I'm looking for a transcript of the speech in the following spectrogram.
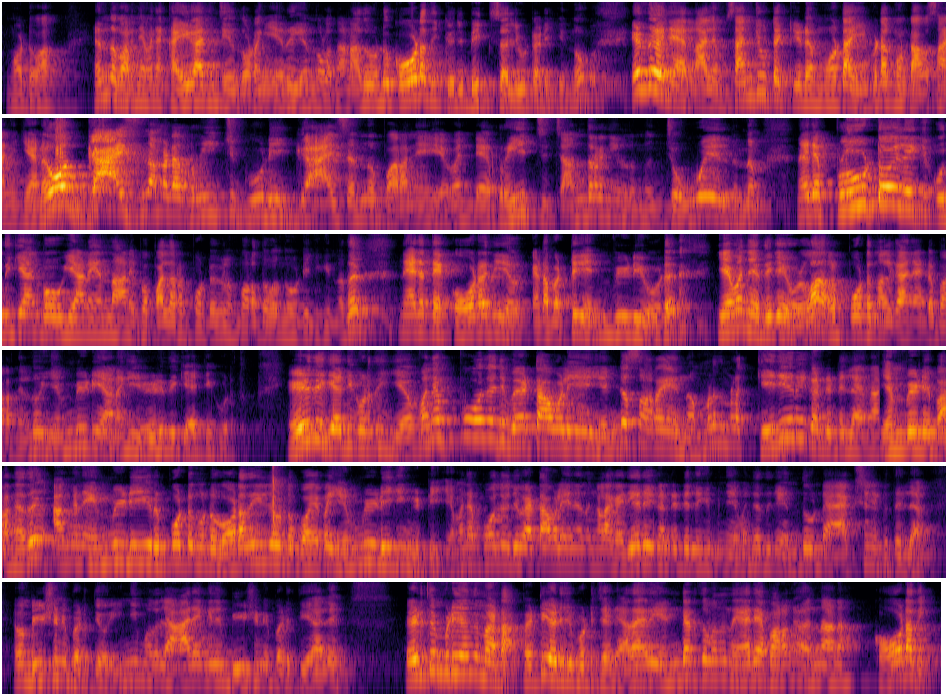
ഇങ്ങോട്ട് വാ എന്ന് പറഞ്ഞ് അവനെ കൈകാര്യം ചെയ്ത് തുടങ്ങിയത് എന്നുള്ളതാണ്. അതുകൊണ്ട് കോടതിക്ക് ഒരു ബിഗ് സല്യൂട്ട് അടിക്കുന്നു. എന്ത് തന്നെയായിരുന്നാലും സഞ്ജു ടെക്കിയുടെ മുട ഇവിടെ കൊണ്ട് അവസാനിക്കുകയാണ്. ഓ ഗായ്സ് നമ്മുടെ റീച്ച് കൂടി ഗായ്സ് എന്ന് പറഞ്ഞ് എവന്റെ റീച്ച് ചന്ദ്രനിൽ നിന്നും ചൊവ്വയിൽ നിന്നും നേരെ പ്ലൂട്ടോയിലേക്ക് കുതിക്കാൻ പോവുകയാണ് എന്നാണ് ഇപ്പോൾ പല റിപ്പോർട്ടുകളും പുറത്തു വന്നുകൊണ്ടിരിക്കുന്നത്. നേരത്തെ കോടതി ഇടപെട്ട് എൻ വി ഡിയോട് യവനെതിരെയുള്ള റിപ്പോർട്ട് നൽകാനായിട്ട് പറഞ്ഞിരുന്നു. എം വി ഡി ആണെങ്കിൽ എഴുതി കയറ്റി കൊടുത്തു. എഴുതി കയറ്റി കൊടുത്ത് യവനെപ്പോലൊരു വേട്ടാവളിയെ എന്റെ സാറേ നമ്മൾ നമ്മളെ കരിയർ കണ്ടിട്ടില്ല എന്നാണ് എം വി ഡി പറഞ്ഞത്. അങ്ങനെ എം വി ഡി റിപ്പോർട്ടും കൊണ്ട് കോടതിയിലോട്ട് പോയപ്പോൾ എം വി ഡിക്കും കിട്ടി. യമനെ പോലെ ഒരു വേട്ടാവളിയെ നിങ്ങളെ കരിയറിൽ കണ്ടിട്ടില്ലെങ്കിൽ പിന്നെ യവനെതിരെ എന്തുകൊണ്ട് ആക്ഷൻ എടുത്തില്ല? ഇവൻ ഭീഷണിപ്പെടുത്തിയോ? ഇനി മുതൽ ആരെങ്കിലും ഭീഷണിപ്പെടുത്തിയാൽ എഴുത്തും പിടിയൊന്നും വേണ്ട. പെട്ടി അടിച്ച് പൊട്ടിച്ചേരി. അതായത് എന്റെ അടുത്ത് വന്ന് നേരെ പറഞ്ഞു എന്നാണ് കോടതി.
